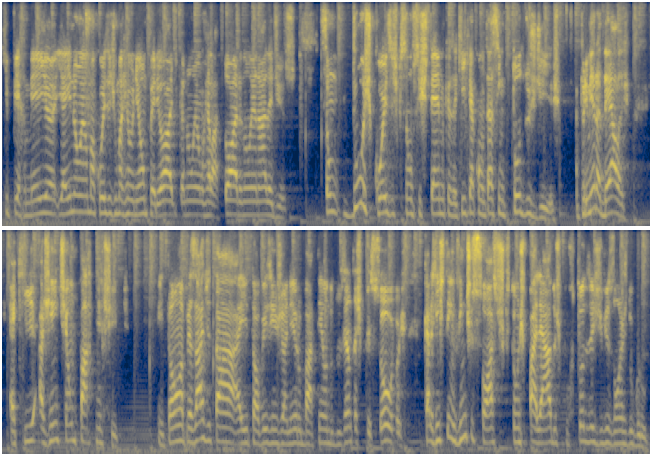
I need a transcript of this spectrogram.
que permeia, e aí não é uma coisa de uma reunião periódica, não é um relatório, não é nada disso. São duas coisas que são sistêmicas aqui que acontecem todos os dias. A primeira delas é que a gente é um partnership. Então, apesar de estar tá aí talvez em janeiro batendo 200 pessoas, cara, a gente tem 20 sócios que estão espalhados por todas as divisões do grupo.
